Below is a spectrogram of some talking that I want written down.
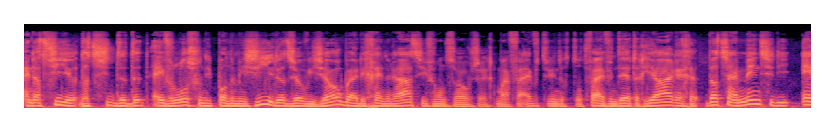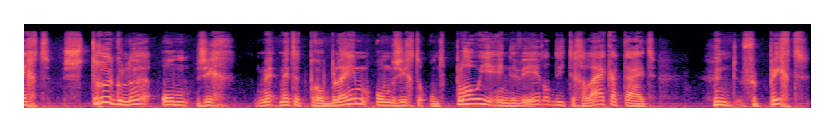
En dat zie je, dat, dat, dat- even los van die pandemie, zie je dat sowieso bij de generatie van zo zeg maar 25 tot 35-jarigen. Dat zijn mensen die echt struggelen om zich met het probleem om zich te ontplooien in de wereld, die tegelijkertijd hun verplicht,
